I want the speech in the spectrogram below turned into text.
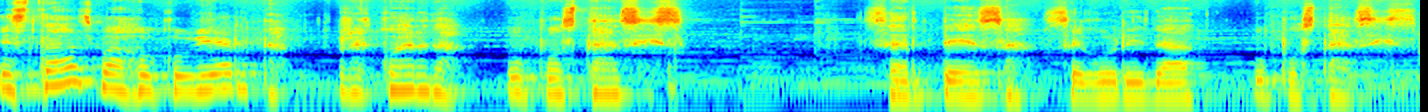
Estás bajo cubierta. Recuerda, upostasis. Certeza, seguridad, upostasis.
